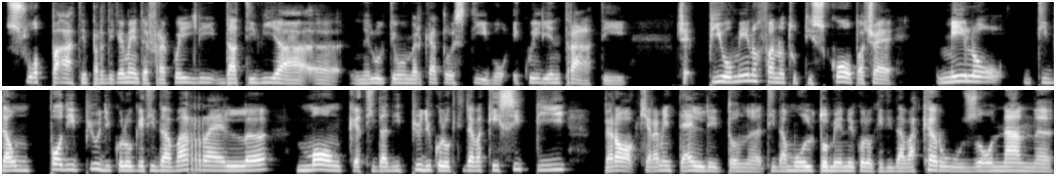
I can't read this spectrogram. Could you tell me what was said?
swappati praticamente fra quelli dati via eh, nell'ultimo mercato estivo e quelli entrati, cioè più o meno fanno tutti scopa, cioè Melo ti dà un po' di più di quello che ti dava Arrel, Monk ti dà di più di quello che ti dava KCP, però chiaramente Ellington ti dà molto meno di quello che ti dava Caruso, Nan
